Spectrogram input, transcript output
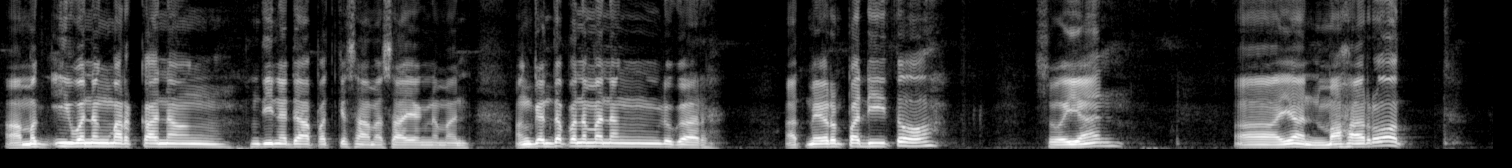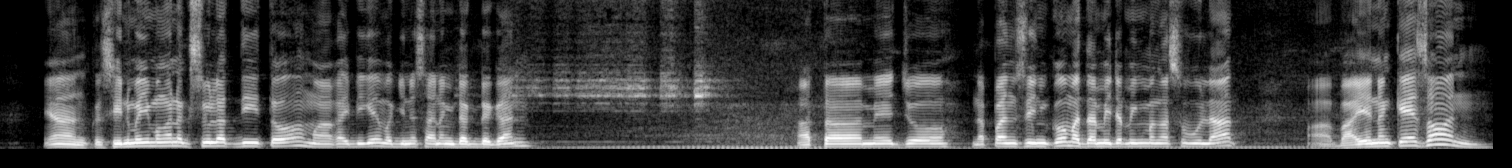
Ah, mag-iwan ng marka ng hindi na dapat kasama, sayang naman. Ang ganda pa naman ng lugar. At meron pa dito oh. So ayan, Ah, yan, maharot. Yan, kung sino yung mga nagsulat dito, mga kaibigan, wag niyo na sanang dagdagan. At ah, medyo napansin ko, madami-daming mga sulat. Ah, bayan ng Quezon.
